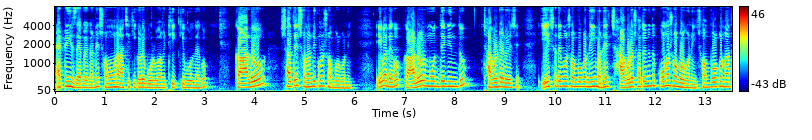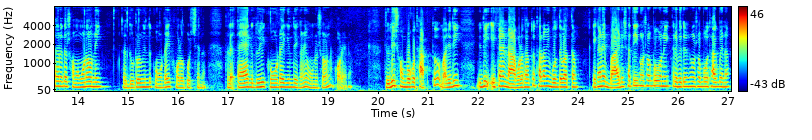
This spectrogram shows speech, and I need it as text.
একটা জিনিস দেখো এখানে, সম্ভাবনা আছে কি করে বলব আমি, ঠিক কি বল দেখো? কালো সাথে সোনালি কোনো সম্পর্ক নেই। এবার দেখো, কালোর মধ্যে কিন্তু ছাগলটা রয়েছে। এর সাথে কোনো সম্পর্ক নেই মানে ছাগলের সাথেও কিন্তু কোনো সম্পর্ক নেই। সম্পর্ক না থাকলে তার সম্ভাবনাও নেই। তাহলে দুটোর কিন্তু কোনোটাই ফলো করছে না। তাহলে এক, দুই কোনোটাই কিন্তু এখানে অনুসরণ করে না। যদি সম্পর্ক থাকতো বা যদি যদি এখানে না বলা থাকতো, তাহলে আমি বলতে পারতাম, এখানে বাইরের সাথেই কোনো সম্পর্ক নেই, তাহলে ভেতরের কোনো সম্পর্ক থাকবে না।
